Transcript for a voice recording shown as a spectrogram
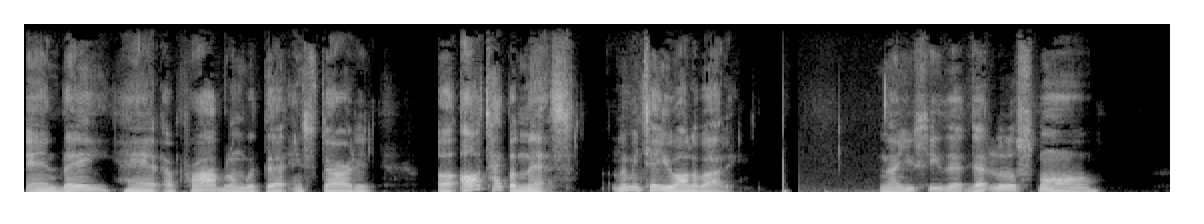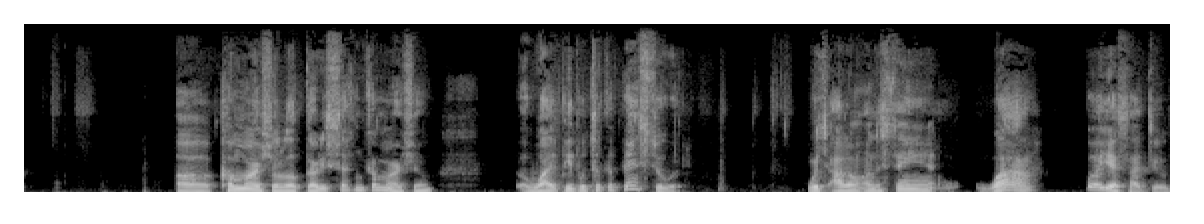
And they had a problem with that and started uh, all type of mess. Let me tell you all about it. Now you see that that little small uh, commercial, little 30 second commercial white people took offense to it, which I don't understand why. Well, yes, I do,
